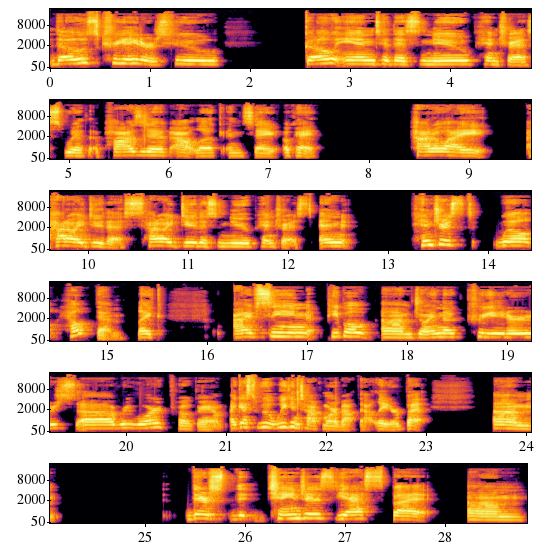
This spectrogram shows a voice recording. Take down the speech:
those creators who go into this new Pinterest with a positive outlook and say, okay, how do I how do I do this? How do I do this new Pinterest? And Pinterest will help them. Like I've seen people um, join the creators uh, reward program. I guess we, we, can talk more about that later, but um, there's the changes, yes, but um,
